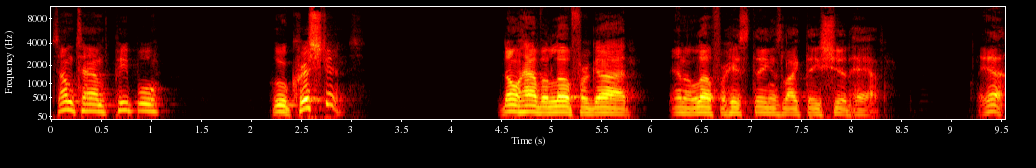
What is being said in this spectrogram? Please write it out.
Sometimes people who are Christians don't have a love for God and a love for His things like they should have. Yeah.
